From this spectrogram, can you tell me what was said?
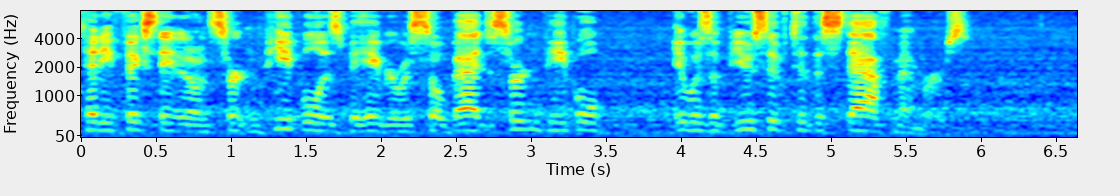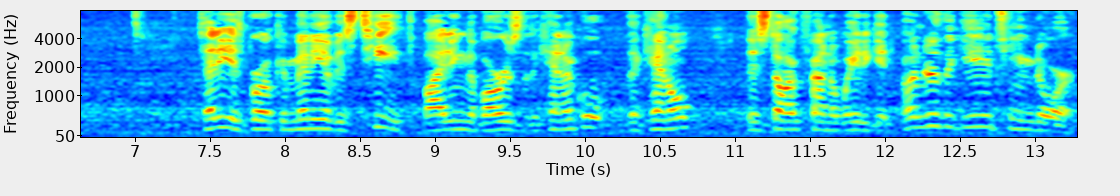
Teddy fixated on certain people, his behavior was so bad to certain people, it was abusive to the staff members. Teddy has broken many of his teeth biting the bars of the kennel. The kennel. This dog found a way to get under the guillotine door.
